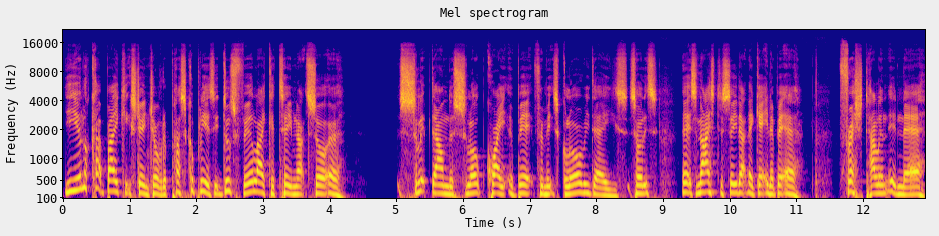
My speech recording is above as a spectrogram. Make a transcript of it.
Yeah, you look at Bike Exchange over the past couple of years, it does feel like a team that sort of slipped down the slope quite a bit from its glory days. So it's it's nice to see that they're getting a bit of fresh talent in there,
